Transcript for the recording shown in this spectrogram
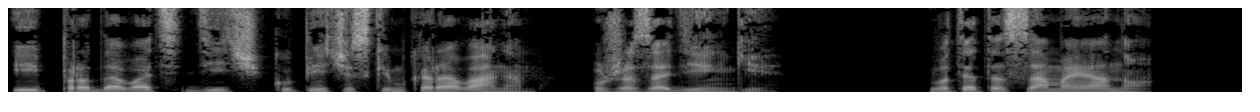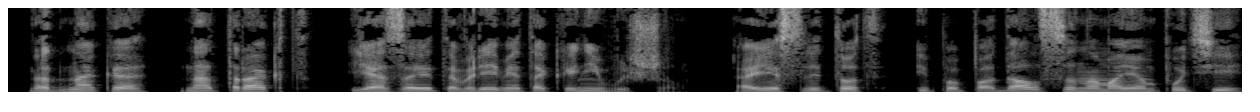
и продавать дичь купеческим караванам, уже за деньги. Вот это самое оно. Однако на тракт я за это время так и не вышел. А если тот и попадался на моем пути,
